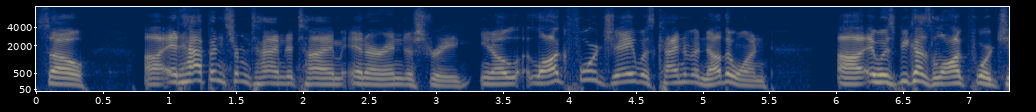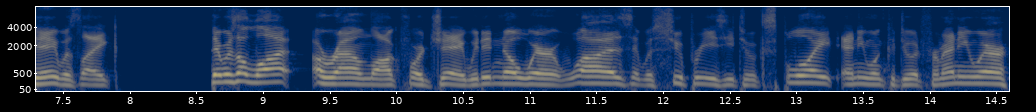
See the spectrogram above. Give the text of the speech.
so. Uh, it happens from time to time in our industry. You know, Log4j was kind of another one. Uh, it was because Log4j was like there was a lot around Log4j. We didn't know where it was. It was super easy to exploit. Anyone could do it from anywhere.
